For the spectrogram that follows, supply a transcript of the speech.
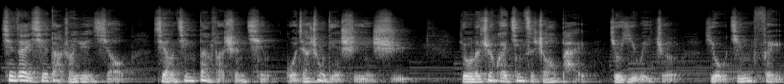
现在一些大专院校想尽办法申请国家重点实验室。有了这块金字招牌，就意味着有经费、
